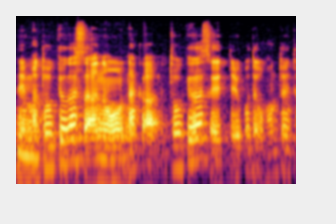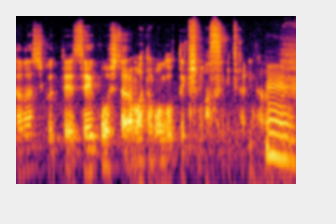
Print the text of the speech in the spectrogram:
で、うん。まあ、東京ガスあのなんか東京ガスが言ってることが本当に正しくて成功したらまた戻ってきますみたいな、うん。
